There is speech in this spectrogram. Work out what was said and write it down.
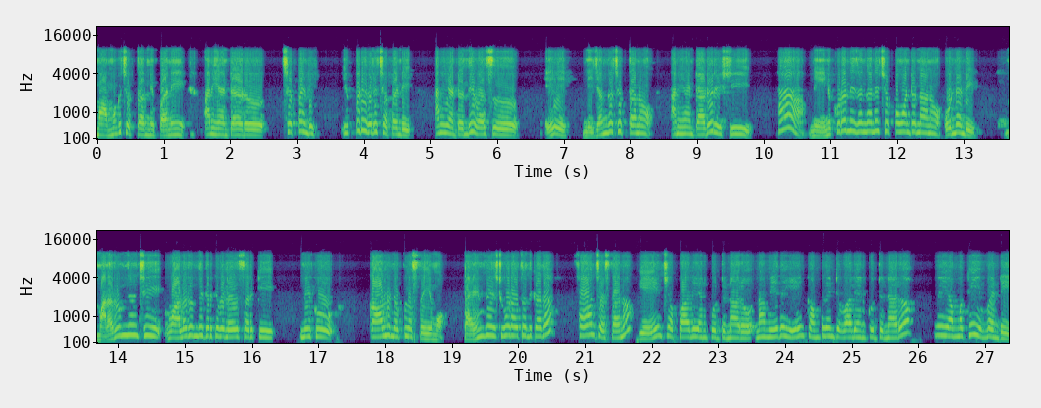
మా అమ్మకు చెప్తాను నీ పని అని అంటాడు. చెప్పండి ఇప్పుడు వెళ్ళి చెప్పండి అని అంటుంది వసు. ఏ నిజంగా చెప్తాను అని అంటాడు రిషి. ఆ నేను కూడా నిజంగానే చెప్పమంటున్నాను. ఉండండి మన రూమ్ నుంచి వాళ్ళ రూమ్ దగ్గరికి వెళ్ళేసరికి మీకు కాళ్ళు నొప్పులు వస్తాయేమో టైం వేస్ట్ కూడా అవుతుంది కదా? ఫోన్ చేస్తాను. ఏం చెప్పాలి అనుకుంటున్నారో? నా మీద ఏం కంప్లైంట్ ఇవ్వాలి అనుకుంటున్నారో మీ అమ్మకి ఇవ్వండి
